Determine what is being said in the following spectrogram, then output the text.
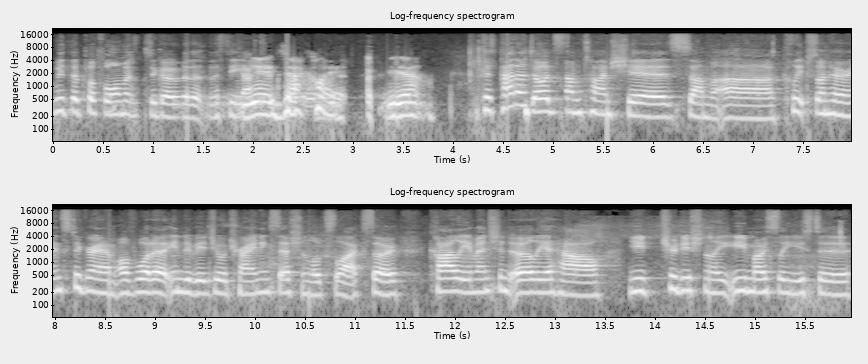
With the performance to go with it, the theatre. Yeah, exactly. Yeah. Because Hannah Dodd sometimes shares some uh, clips on her Instagram of what an individual training session looks like. So, Kylie, you mentioned earlier how you traditionally, you mostly used to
